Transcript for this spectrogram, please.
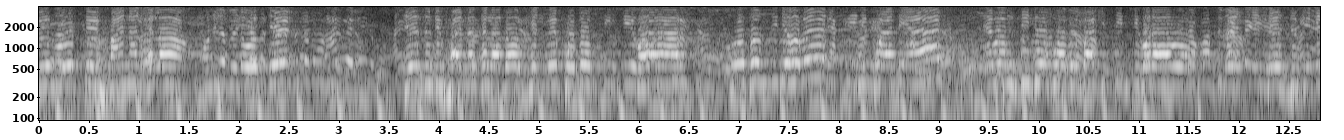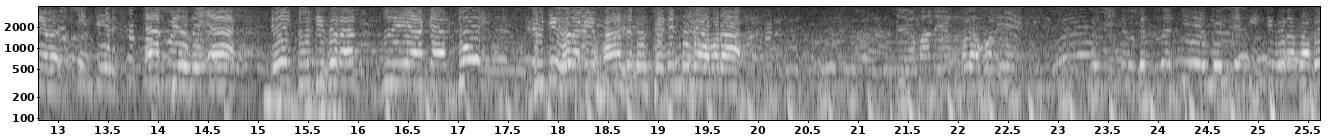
এই মুহূর্তে ফাইনাল খেলা অনুষ্ঠিত হচ্ছে। যে দুটি ফাইনাল খেলা দল খেলবে প্রথম তিনটি ঘর প্রথম যিনি হবে তিনি পয়েন্টে এক এবং দ্বিতীয় হবে বাকি তিনটি ঘোড়া শেষ দুটি তিনটির একটি হবে এক। এই দুটি ঘোড়া দুই, এক এক দুই। দুটি ঘোড়াকে ফার্স্ট এবং সেকেন্ড বলে আমরা। মানে ফলাফলে তিনটি ঘোড়া যাবে।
